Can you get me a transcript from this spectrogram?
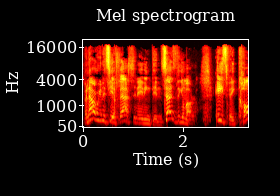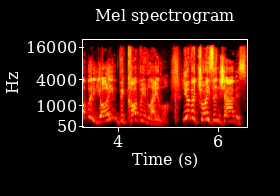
But now we're going to see a fascinating din. Says the Gemara, You have a choice in Shabbos.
